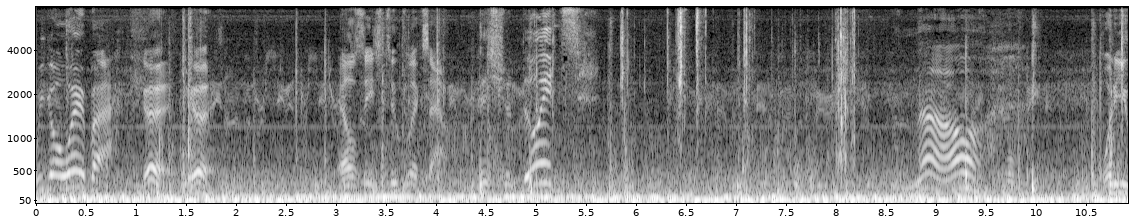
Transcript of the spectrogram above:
we go way back. Good, good. LZ's two clicks out. This should do it. And now, What are you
